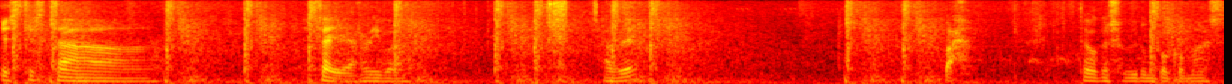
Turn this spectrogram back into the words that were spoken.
Este está... Está ahí arriba. A ver. Va. Tengo que subir un poco más.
